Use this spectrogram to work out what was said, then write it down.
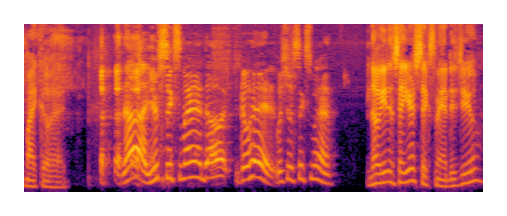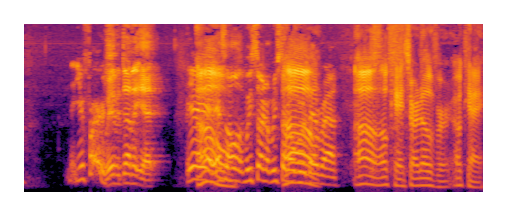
Mike, go ahead. nah, you're six man, dog. Go ahead. What's your six man? No, you didn't say you're sixth man, did you? You're first. We haven't done it yet. yeah, yeah, that's Oh. all. We started. We started over Oh. that round. Oh, okay. Start over. Okay.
